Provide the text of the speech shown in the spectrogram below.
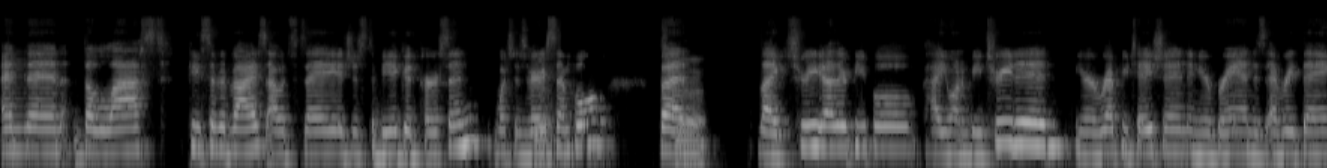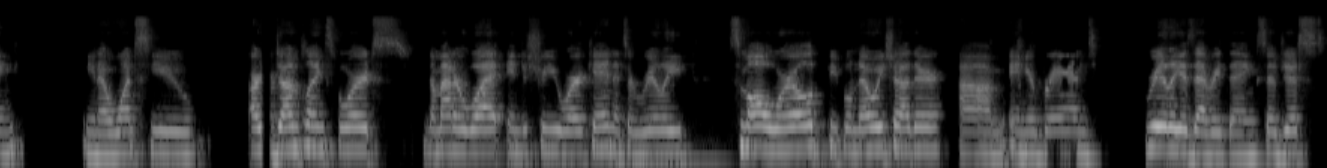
and then the last piece of advice I would say is just to be a good person, which is very yeah. simple, but yeah. like treat other people how you want to be treated. Your reputation and your brand is everything. You know, once you are done playing sports, no matter what industry you work in, it's a really small world. People know each other, um, and your brand really is everything. So just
